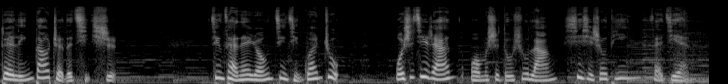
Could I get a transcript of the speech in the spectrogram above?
对领导者的启示。精彩内容敬请关注。我是既然，我们是读书郎，谢谢收听，再见。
